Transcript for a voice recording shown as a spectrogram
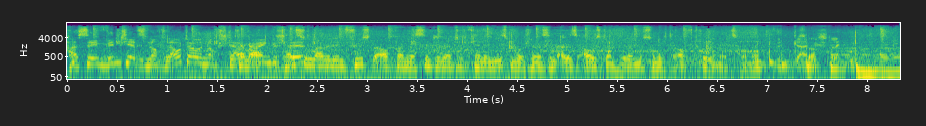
Hast du den Wind jetzt noch lauter und noch Kann stärker mal, eingestellt? kannst du mal mit den Füßen aufpassen? Das sind hier natürlich keine Miesmuscheln, das sind alles Austern hier. Da musst du nicht drauf treten jetzt hier, ne? Gar nicht schlecht.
